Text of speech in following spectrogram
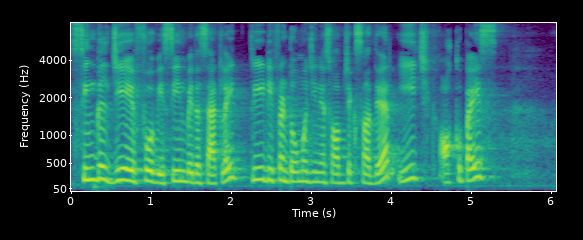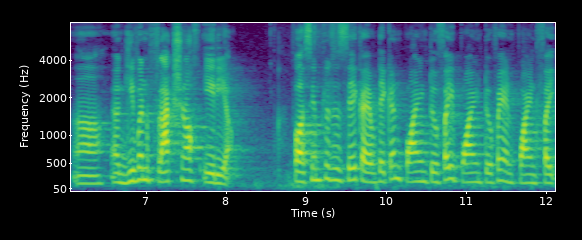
single GFOV seen by the satellite 3 different homogeneous objects are there each occupies uh, a given fraction of area. For simplicity's sake I have taken 0.25, 0.25 and 0.5.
